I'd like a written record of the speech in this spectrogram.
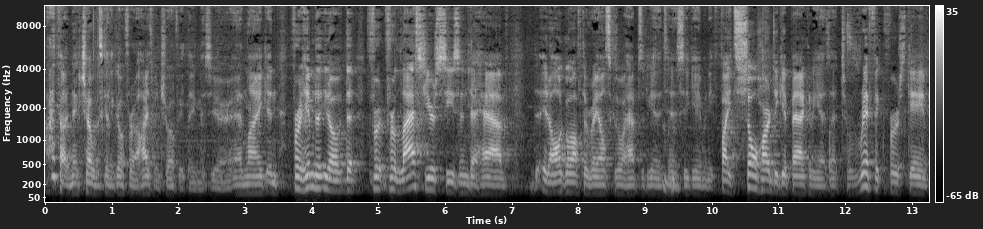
I thought Nick Chubb was going to go for a Heisman Trophy thing this year, and like, and for him to, you know, the, for for last year's season to have it all go off the rails because what happens at the beginning of the mm-hmm. Tennessee game, and he fights so hard to get back, and he has that terrific first game.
